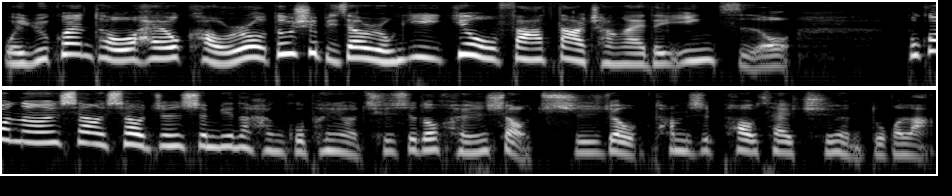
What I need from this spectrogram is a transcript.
尾鱼罐头还有烤肉，都是比较容易诱发大肠癌的因子哦。不过呢，像孝珍身边的韩国朋友，其实都很少吃肉，他们是泡菜吃很多啦。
